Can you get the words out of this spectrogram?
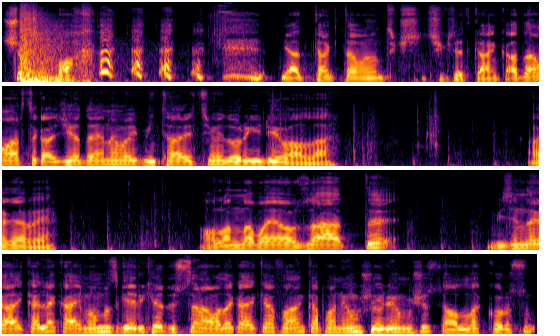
Çok Yat kalk tavana tük- şükret kanka. Adam artık acıya dayanamayıp intihar etmeye doğru gidiyor valla. Aga be. Alanla bayağı uzağa attı. Bizim de kaykayla kaymamız gerekiyor. Düşsen havada kaykay falan kapanıyormuş ölüyormuşuz. Allah korusun.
